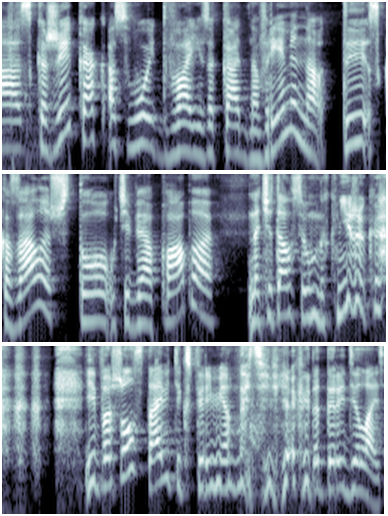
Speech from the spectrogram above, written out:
А скажи, как освоить два языка одновременно? Ты сказала, что у тебя папа начитался умных книжек и пошел ставить эксперимент на тебе, когда ты родилась.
